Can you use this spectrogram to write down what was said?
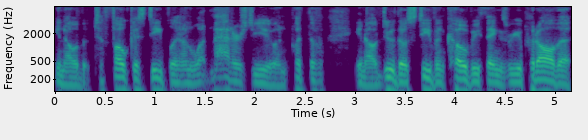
you know, to focus deeply on what matters to you and put the, you know, do those Stephen Covey things where you put all the,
